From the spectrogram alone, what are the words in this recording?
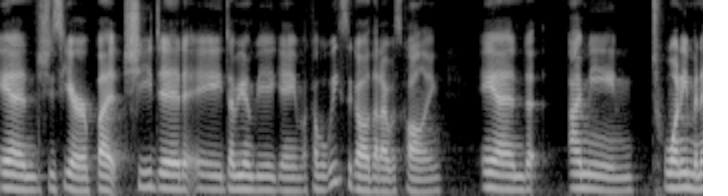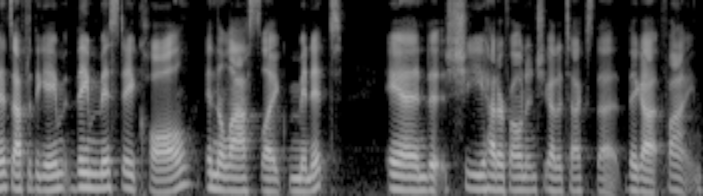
And she's here, but she did a WNBA game a couple weeks ago that I was calling, and I mean, 20 minutes after the game, they missed a call in the last like minute, and she had her phone and she got a text that they got fined.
